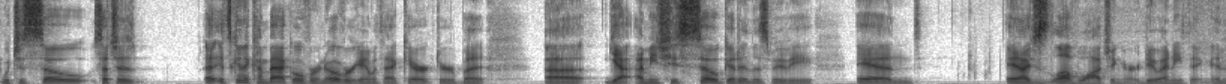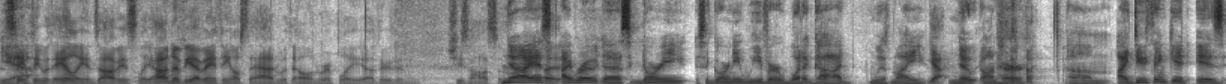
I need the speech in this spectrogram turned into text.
which is so such a uh, it's going to come back over and over again with that character but uh yeah i mean she's so good in this movie and and i just love watching her do anything and the Yeah. same thing with aliens obviously i don't know if you have anything else to add with ellen ripley other than she's awesome No, I just, I wrote uh, Sigourney Sigourney Weaver, what a god, with my Yeah. note on her. um, I do think it is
